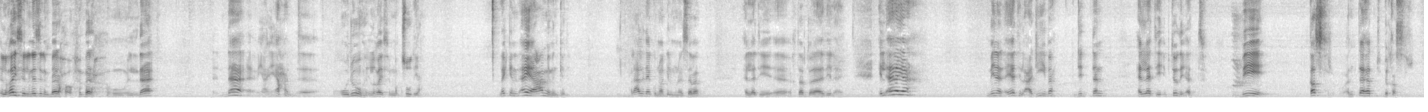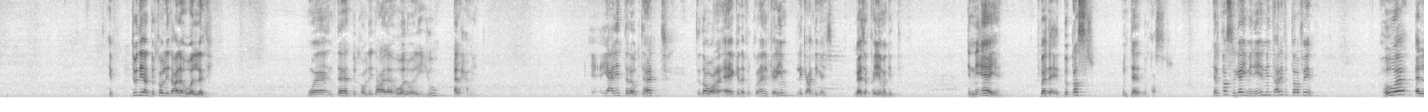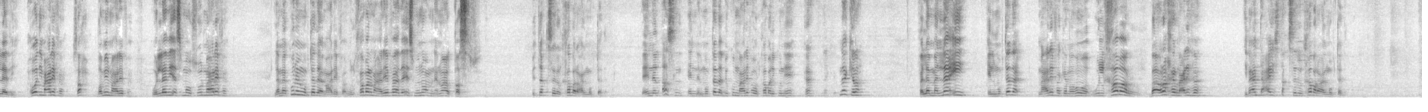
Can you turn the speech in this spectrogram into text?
الغيث اللي نزل امبارح أو امبارح وده ده يعني أحد آه، وجوه الغيث المقصود يعني. لكن الآية أعم من كده. لعل ده يكون وجه المناسبة التي آه، اخترت لها هذه الآية. الآية من الآيات العجيبة جدا التي ابتدأت بقصر وانتهت بقصر. ابتدأت بقوله تعالى هو الذي وانتهت بقوله تعالى هو الولي الحميد. يعني انت لو اجتهدت تدور على آية كده في القرآن الكريم لك عندي جايزة. جايزة قيمة جدا. إن آية بدأت بقصر وانتهت بقصر. القصر جاي منين؟ من تعريف الطرفين. هو الذي هو دي معرفة صح؟ ضمير معرفة. والذي اسم موصول معرفة. لما يكون المبتدأ معرفة والخبر معرفة ده اسمه نوع من أنواع القصر. بتقصر الخبر على المبتدأ. لأن الأصل إن المبتدأ بيكون معرفة والخبر يكون إيه؟ ها؟ نكرة. فلما نلاقي المبتدأ معرفة كما هو والخبر بقى رخر معرفة يبقى أنت عايز تقصر الخبر على المبتدأ.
